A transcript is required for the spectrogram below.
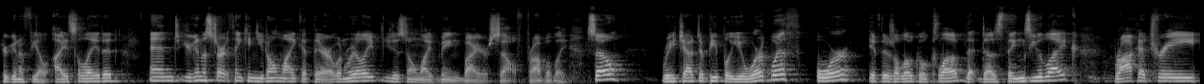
you're gonna feel isolated, and you're gonna start thinking you don't like it there when really you just don't like being by yourself, probably. So. Reach out to people you work with, or if there's a local club that does things you like, rocketry,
